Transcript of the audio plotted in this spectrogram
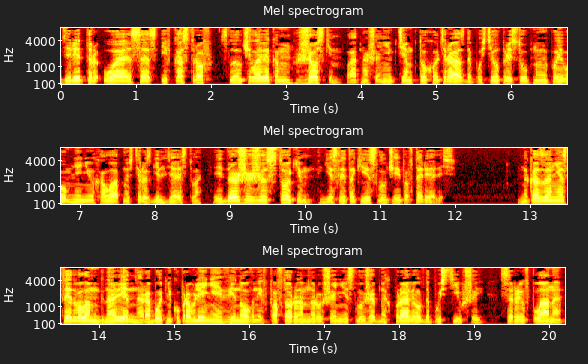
Директор УАСС Ив Костров слыл человеком жестким по отношению к тем, кто хоть раз допустил преступную, по его мнению, халатность и разгильдяйство, и даже жестоким, если такие случаи повторялись. Наказание следовало мгновенно. Работник управления, виновный в повторном нарушении служебных правил, допустивший срыв плана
